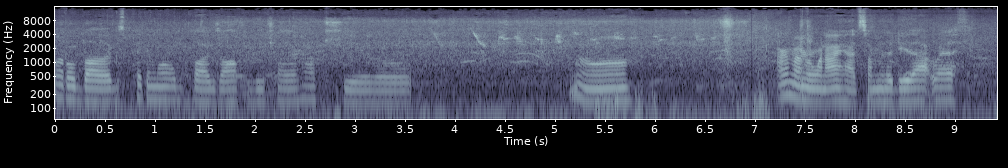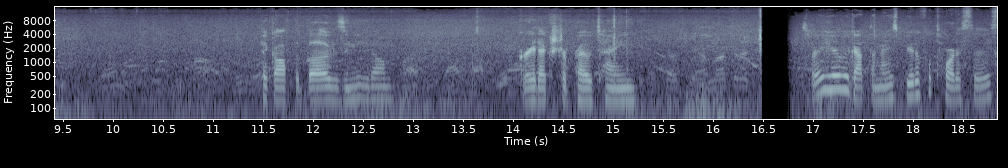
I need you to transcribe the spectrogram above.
Little bugs, picking little bugs off of each other. How cute. Aww. I remember when I had someone to do that with. Pick off the bugs and eat them. Great extra protein. So right here we got the nice beautiful tortoises.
